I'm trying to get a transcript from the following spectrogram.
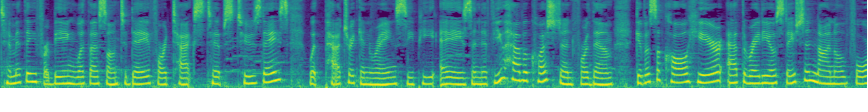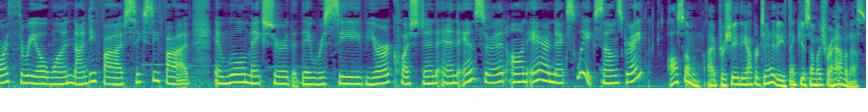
Timothy for being with us on today for Tax Tips Tuesdays with Patrick and Rain CPAs. And if you have a question for them, give us a call here at the radio station 904 301 9565 and we'll make sure that they receive your question and answer it on air next week. Sounds great? Awesome. I appreciate the opportunity. Thank you so much for having us.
